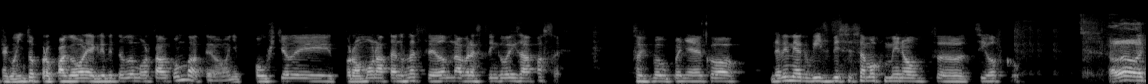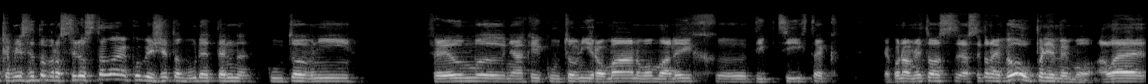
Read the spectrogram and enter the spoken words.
tak oni to propagovali, jak kdyby to byl Mortal Kombat. Jo? Oni pouštěli promo na tenhle film na wrestlingových zápasech. Což bylo úplně jako, nevím, jak víc by si se mohl minout uh, cílovkou. Ale, ale ke mně se to prostě dostalo, jakoby, že to bude ten kultovní film, eh, nějaký kultovní román o mladých uh, týpcích, tak jako na mě to asi, asi to nebylo úplně mimo, ale...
